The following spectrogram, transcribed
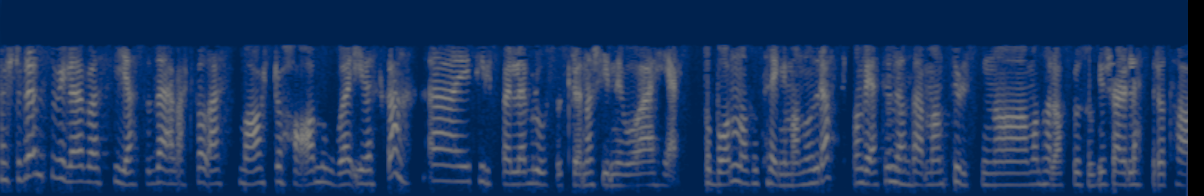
først og fremst så vil jeg bare si at det i hvert fall er smart å ha noe i veska. Eh, I tilfelle blodsukker- og energinivået er helt på bånn, og så trenger man noe raskt. Man vet jo Mm. at er man sulten og man har lavt blodsukker, så er det lettere å ta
